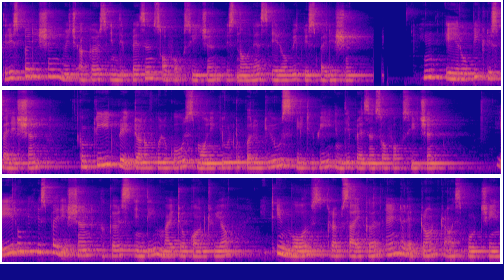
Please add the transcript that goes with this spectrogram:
The respiration which occurs in the presence of oxygen is known as aerobic respiration. In aerobic respiration, complete breakdown of glucose molecule to produce ATP in the presence of oxygen. Aerobic respiration occurs in the mitochondria. It involves Krebs cycle and electron transport chain.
